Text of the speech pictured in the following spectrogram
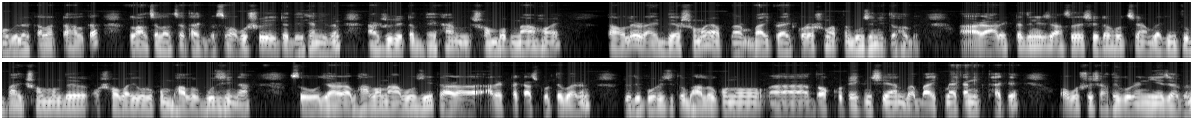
মোবিলের কালারটা হালকা লালচে লালচে থাকবে। সো অবশ্যই এটা দেখে নেবেন। আর যদি এটা দেখান সম্ভব না হয়, তাহলে রাইড দেওয়ার সময় আপনার বাইক রাইড করার সময় আপনার বুঝে নিতে হবে। আর আরেকটা জিনিস আছে, সেটা হচ্ছে আমরা কিন্তু বাইক সম্বন্ধে সবাই ওরকম ভালো বুঝি না। সো যারা ভালো না বুঝি, তারা আরেকটা কাজ করতে পারেন। যদি পরিচিত ভালো কোনো দক্ষ টেকনিশিয়ান বা বাইক মেকানিক থাকে, অবশ্যই সাথে করে নিয়ে যাবেন।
